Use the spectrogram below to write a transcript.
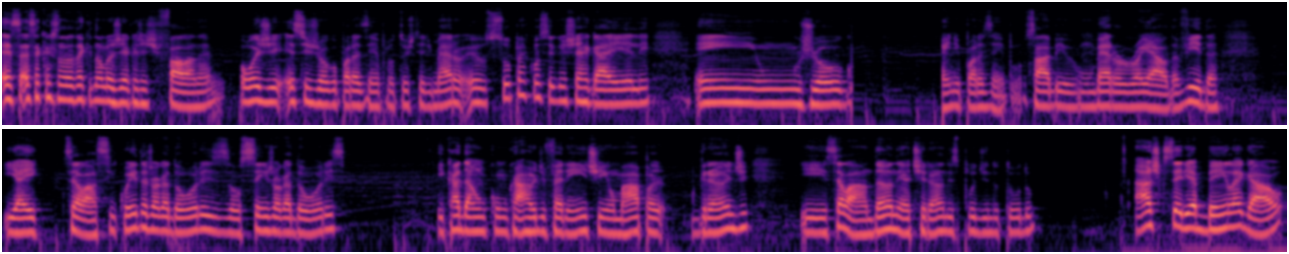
Essa, essa questão da tecnologia que a gente fala, né? Hoje, esse jogo, por exemplo, o Twisted Metal, eu super consigo enxergar ele em um jogo por exemplo, sabe? Um Battle Royale da vida. E aí, sei lá, 50 jogadores ou 100 jogadores. E cada um com um carro diferente em um mapa grande. E, sei lá, andando e atirando, explodindo tudo. Acho que seria bem legal.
